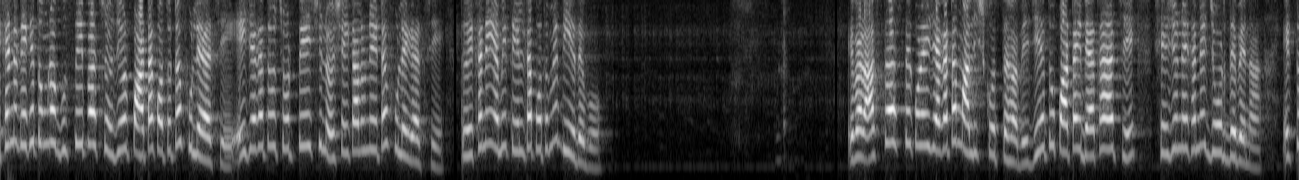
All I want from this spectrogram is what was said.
এখানে দেখে তোমরা বুঝতেই পারছ যে ওর পাটা কতটা ফুলে আছে। এই জায়গাতে ও চোট পেয়েছিল, সেই কারণে এটা ফুলে গেছে। তো এখানেই আমি তেলটা প্রথমে দিয়ে দেবো। এবার আস্তে আস্তে করে এই জায়গাটা মালিশ করতে হবে। যেহেতু পাটায় ব্যথা আছে, সেই জন্য এখানে জোর দেবে না। একটু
